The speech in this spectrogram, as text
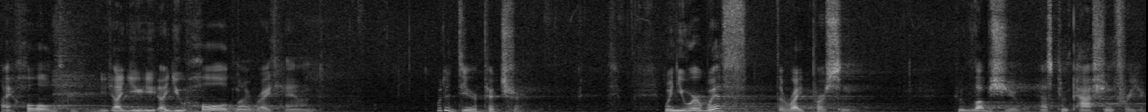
I hold, you, you, you hold my right hand. What a dear picture. When you are with the right person who loves you, has compassion for you,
